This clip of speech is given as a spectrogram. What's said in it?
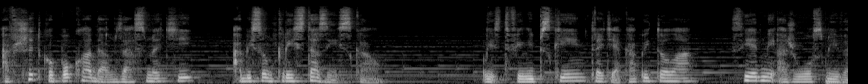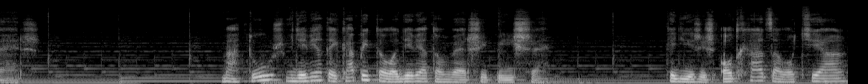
a všetko pokladám za smeti, aby som Krista získal. List Filipským, 3. kapitola, 7. až 8. verš. Matúš v 9. kapitole 9. verši píše Keď Ježiš odchádzal odtiaľ,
